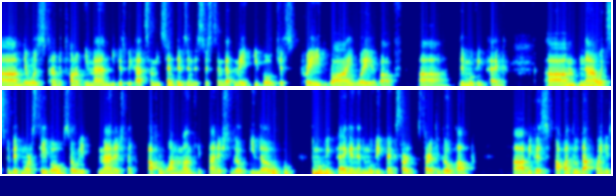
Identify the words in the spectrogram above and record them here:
Um, there was kind of a ton of demand because we had some incentives in the system that made people just trade RAI way above uh, the moving peg. Um, now it's a bit more stable. So it managed like after one month, it managed to go below the moving peg, and then the moving peg started started to go up. Uh, because up until that point, it,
